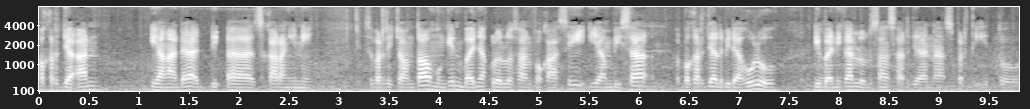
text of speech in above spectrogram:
pekerjaan yang ada di, uh, sekarang ini seperti contoh mungkin banyak lulusan vokasi yang bisa bekerja lebih dahulu dibandingkan lulusan sarjana seperti itu.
